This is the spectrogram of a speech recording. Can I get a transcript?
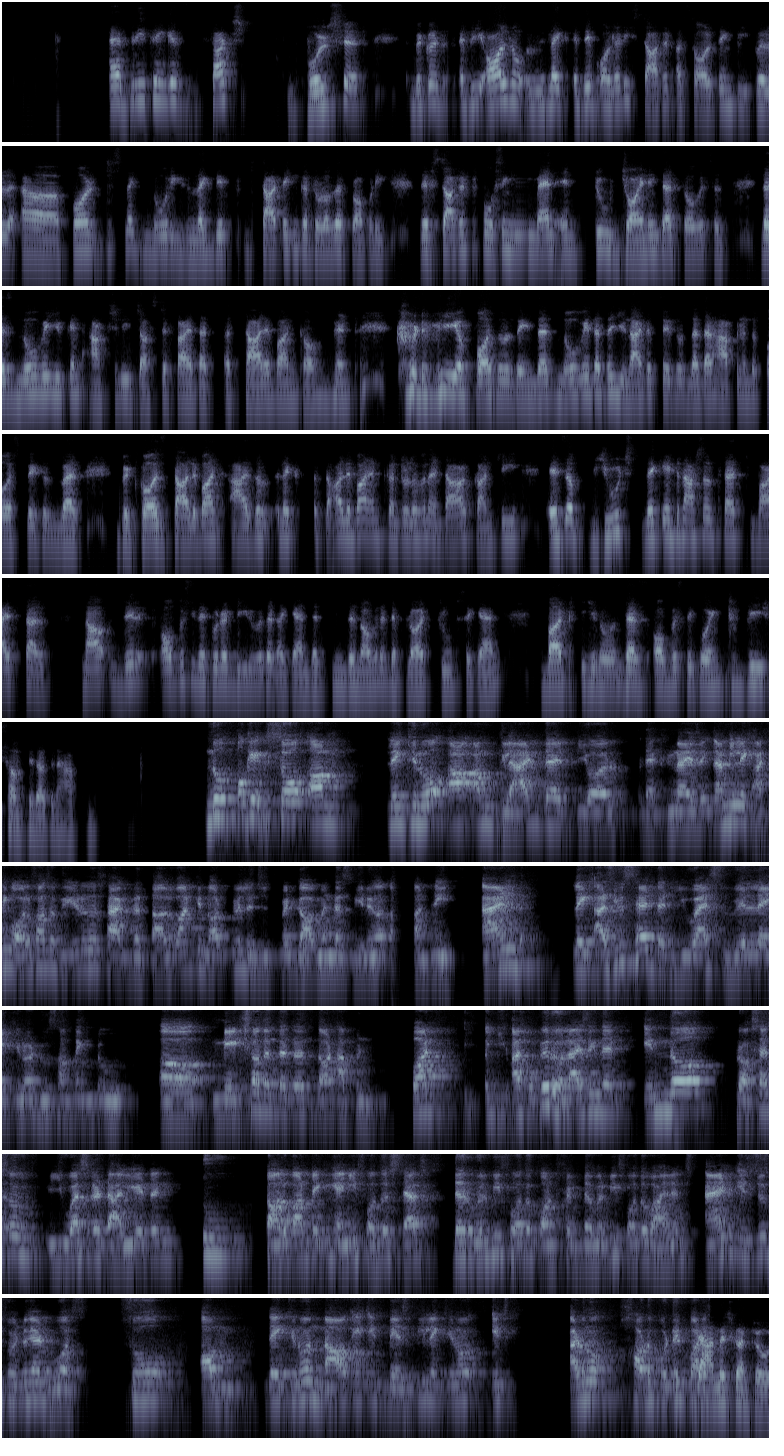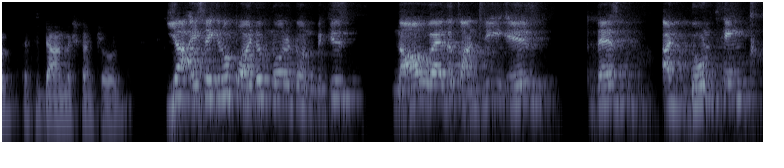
Everything is such bullshit because we all know like they've already started assaulting people uh, for just like no reason. Like they've started taking control of their property. They've started forcing men into joining their services. There's no way you can actually justify that a taliban government could be a possible thing. There's no way that the united states would let that happen in the first place as well because taliban as a like taliban in control of an entire country is a huge like international threat by itself now they obviously they're going to deal with it again. They're, they're not going to deploy troops again, but you know there's obviously going to be something that's going to happen. No, okay. So um, like you know, I, I'm glad that you're recognizing. I mean, like I think all of us agree to the fact that Taliban cannot be a legitimate government that's leading a country, and like as you said, that US will like you know do something to uh make sure that that does not happen. But I hope you're realizing that in the process of US retaliating to Taliban taking any further steps, there will be further conflict, there will be further violence, and it's just going to get worse. So, um, like you know, now it, it basically like you know, it's I don't know how to put it, but damage control. It's damage control. Yeah, it's like you know, point of no return because now where the country is, there's I don't think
